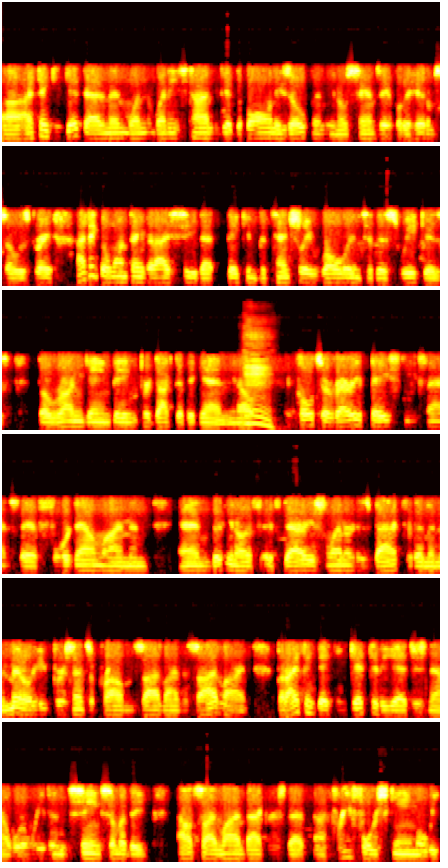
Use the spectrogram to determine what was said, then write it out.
uh, I think you get that. And then when when he's time to get the ball and he's open, you know, Sam's able to hit him, so it was great. I think the one thing that I see that they can potentially roll into this week is the run game being productive again. You know, mm. the Colts are very base defense. They have four down linemen, and you know, if, if Darius Leonard is back for them in the middle, he presents a problem sideline to sideline. But I think they can get to the edges now, where we've been seeing some of the outside linebackers that uh, three four scheme where we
